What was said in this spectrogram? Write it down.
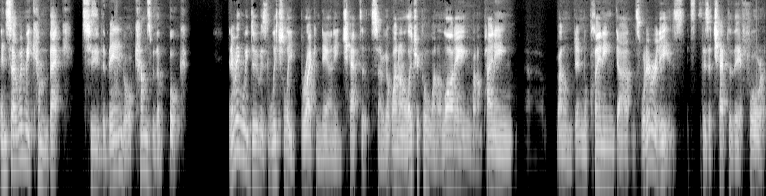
And so when we come back to the vendor, comes with a book. And everything we do is literally broken down in chapters. So we've got one on electrical, one on lighting, one on painting, one on general cleaning, gardens, whatever it is, there's a chapter there for it.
